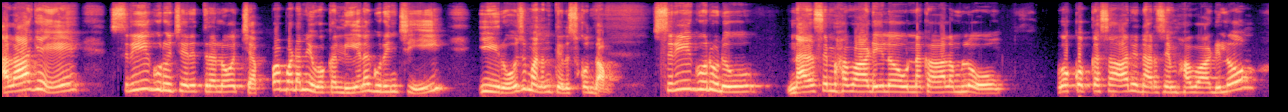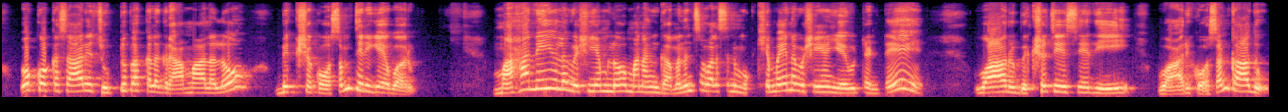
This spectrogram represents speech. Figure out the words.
అలాగే శ్రీ గురు చరిత్రలో చెప్పబడని ఒక లీల గురించి ఈరోజు మనం తెలుసుకుందాం. శ్రీ గురుడు నరసింహవాడిలో ఉన్న కాలంలో ఒక్కొక్కసారి నరసింహవాడిలో ఒక్కొక్కసారి చుట్టుపక్కల గ్రామాలలో భిక్ష కోసం తిరిగేవారు. మహనీయుల విషయంలో మనం గమనించవలసిన ముఖ్యమైన విషయం ఏమిటంటే వారు భిక్ష చేసేది వారి కోసం కాదు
